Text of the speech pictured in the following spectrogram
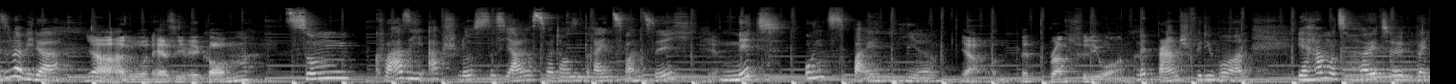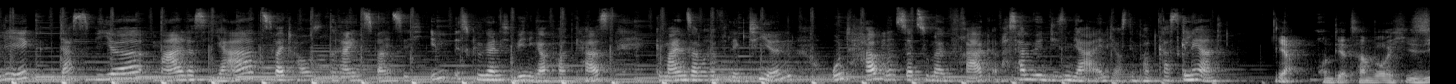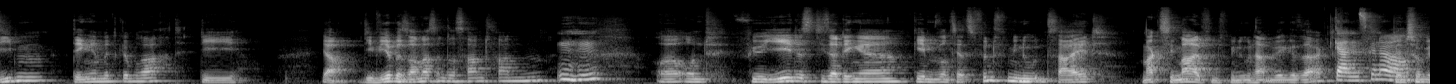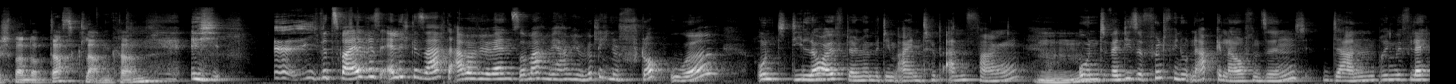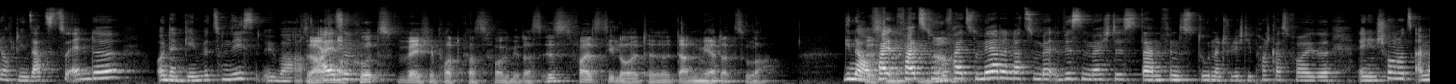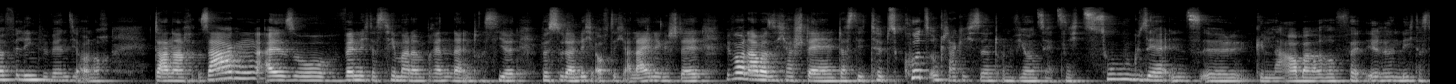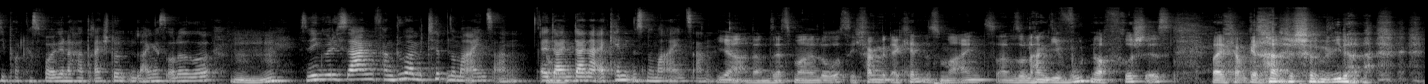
Da sind wir wieder. Ja, hallo und herzlich willkommen zum quasi Abschluss des Jahres 2023 ja. mit uns beiden hier. Ja, und mit Brunch für die Ohren. Mit Brunch für die Ohren. Wir haben uns heute überlegt, dass wir mal das Jahr 2023 im Ist Klüger nicht weniger Podcast gemeinsam reflektieren und haben uns dazu mal gefragt, was haben wir in diesem Jahr eigentlich aus dem Podcast gelernt? Ja, und jetzt haben wir euch sieben Dinge mitgebracht, die, ja, die wir besonders interessant fanden. Mhm. Äh, und für jedes dieser Dinge geben wir uns jetzt fünf Minuten Zeit. Maximal fünf Minuten hatten wir gesagt. Ganz genau. Bin schon gespannt, ob das klappen kann. Ich, äh, ich bezweifle es ehrlich gesagt, aber wir werden es so machen. Wir haben hier wirklich eine Stoppuhr und die läuft, wenn wir mit dem einen Tipp anfangen. Mhm. Und wenn diese fünf Minuten abgelaufen sind, dann bringen wir vielleicht noch den Satz zu Ende und dann gehen wir zum nächsten über. Sag also, noch kurz, welche Podcast-Folge das ist, falls die Leute dann mehr dazu. Genau, falls, falls, du, ne? falls du mehr dann dazu wissen möchtest, dann findest du natürlich die Podcast-Folge in den Shownotes einmal verlinkt. Wir werden sie auch noch danach sagen. Also, wenn dich das Thema dann brennender interessiert, wirst du dann nicht auf dich alleine gestellt. Wir wollen aber sicherstellen, dass die Tipps kurz und knackig sind und wir uns jetzt nicht zu sehr ins äh, Gelabere verirren. Nicht, dass die Podcast-Folge nachher drei Stunden lang ist oder so. Mhm. Deswegen würde ich sagen, fang du mal mit Tipp Nummer 1 an. Äh, oh. dein, deiner Erkenntnis Nummer 1 an. Ja, dann setz mal los. Ich fange mit Erkenntnis Nummer 1 an, solange die Wut noch frisch ist, weil ich habe gerade schon wieder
